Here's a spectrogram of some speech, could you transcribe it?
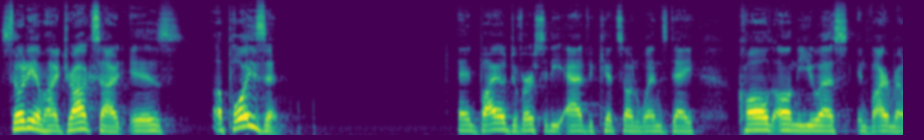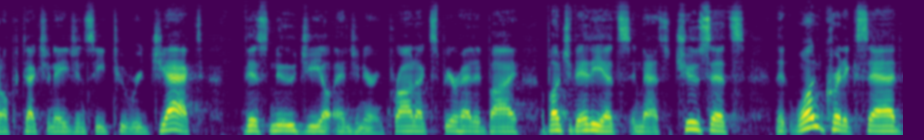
Sodium hydroxide is a poison. And biodiversity advocates on Wednesday called on the U.S. Environmental Protection Agency to reject this new geoengineering product, spearheaded by a bunch of idiots in Massachusetts, that one critic said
